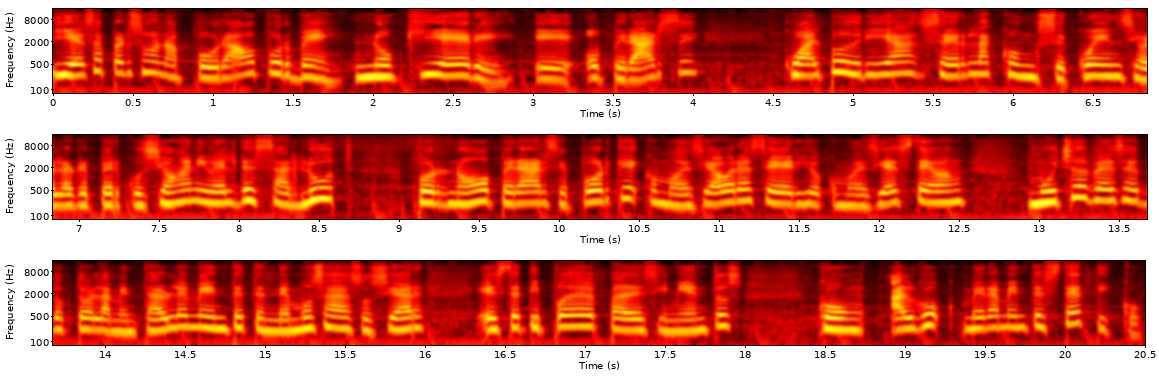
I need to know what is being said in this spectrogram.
y esa persona por A o por B no quiere eh, operarse, ¿cuál podría ser la consecuencia o la repercusión a nivel de salud por no operarse, porque como decía ahora Sergio, como decía Esteban, muchas veces, doctor, lamentablemente tendemos a asociar este tipo de padecimientos con algo meramente estético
